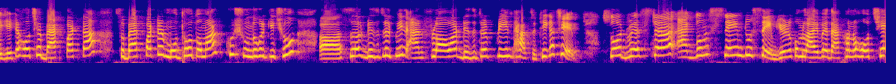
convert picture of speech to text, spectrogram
এই যেটা হচ্ছে ব্যাক পার্টটা সো ব্যাক পার্টটার মধ্যেও তোমার খুব সুন্দর করে কিছু self digital print and flower digital print থাকছে, ঠিক আছে? সো ড্রেসটা একদম সেম টু সেম যেরকম লাইভে দেখানো হচ্ছে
